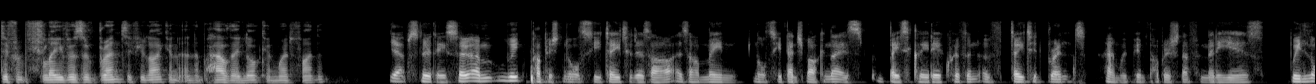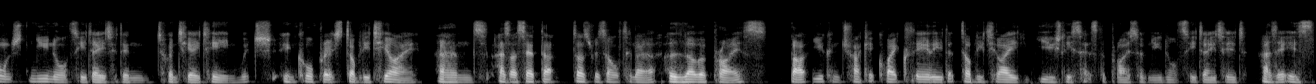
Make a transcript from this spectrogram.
different flavors of Brent, if you like, and, and how they look and where to find them? Yeah, absolutely. So um, we publish North Sea dated as our as our main North Sea benchmark, and that is basically the equivalent of dated Brent, and we've been publishing that for many years. We launched New North Sea dated in 2018, which incorporates WTI, and as I said, that does result in a, a lower price. But you can track it quite clearly that WTI usually sets the price of New North Sea dated, as it is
